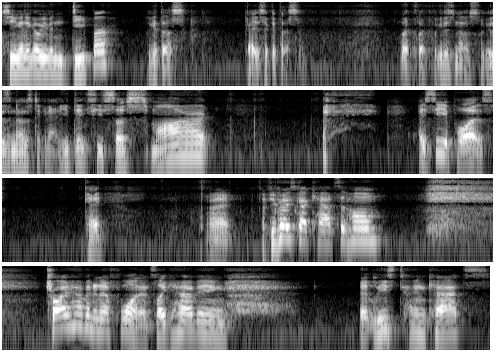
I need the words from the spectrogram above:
So you're gonna go even deeper? Look at this. Guys, look at this. Look, look, look at his nose. Look at his nose sticking out. He thinks he's so smart. I see you paws. Okay? Alright. If you guys got cats at home, try having an F1. It's like having at least 10 cats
